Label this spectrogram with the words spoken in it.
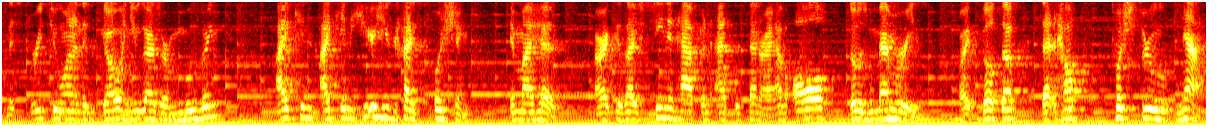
and it's three, two, one, and it's go, and you guys are moving, I can I can hear you guys pushing in my head. All right, because I've seen it happen at the center. I have all those memories right built up that help push through now.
